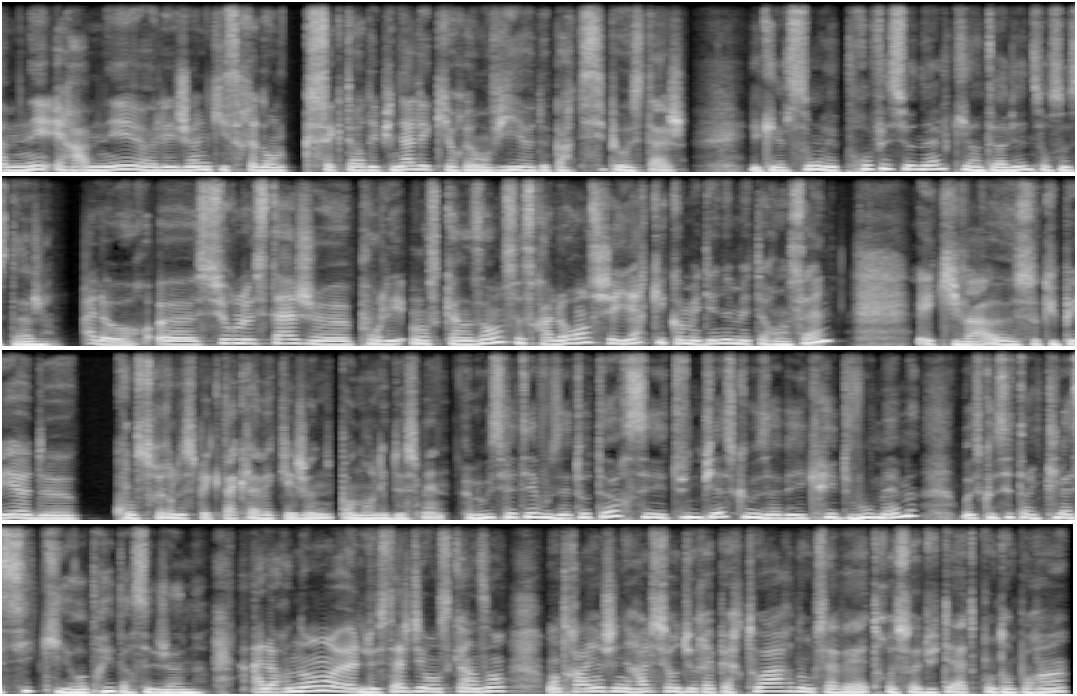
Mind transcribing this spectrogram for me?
amener et ramener euh, les jeunes qui seraient dans le secteur d'Épinal et qui auraient envie de participer au stage. Et quels sont les professionnels qui interviennent sur ce stage? Alors, sur le stage pour les 11-15 ans, ce sera Laurence Cheyer qui est comédienne et metteur en scène et qui va s'occuper de construire le spectacle avec les jeunes pendant les deux semaines. Louise Fété, vous êtes auteur, c'est une pièce que vous avez écrite vous-même ou est-ce que c'est un classique qui est repris par ces jeunes? Alors non, euh, le stage des 11-15 ans, on travaille en général sur du répertoire, donc ça va être soit du théâtre contemporain,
